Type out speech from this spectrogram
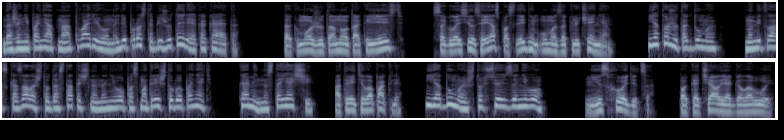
Даже непонятно, от твари он или просто бижутерия какая-то. Так может оно так и есть? Согласился я с последним умозаключением. Я тоже так думаю. Но метла сказала, что достаточно на него посмотреть, чтобы понять. Камень настоящий, ответила Пакля. Я думаю, что все из-за него. Не сходится. Покачал я головой.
